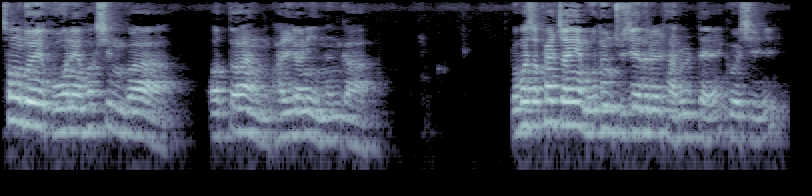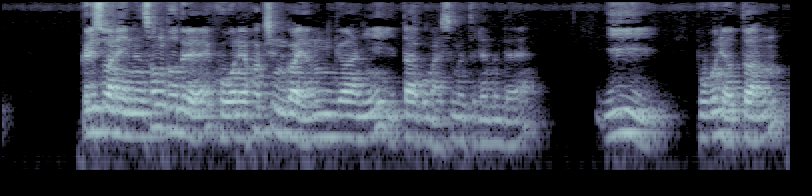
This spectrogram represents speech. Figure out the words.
성도의 구원의 확신과 어떠한 관련이 있는가? 로마서 8장의 모든 주제들을 다룰 때 그것이 그리스도 안에 있는 성도들의 구원의 확신과 연관이 있다고 말씀을 드렸는데 이 부분이 어떠한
